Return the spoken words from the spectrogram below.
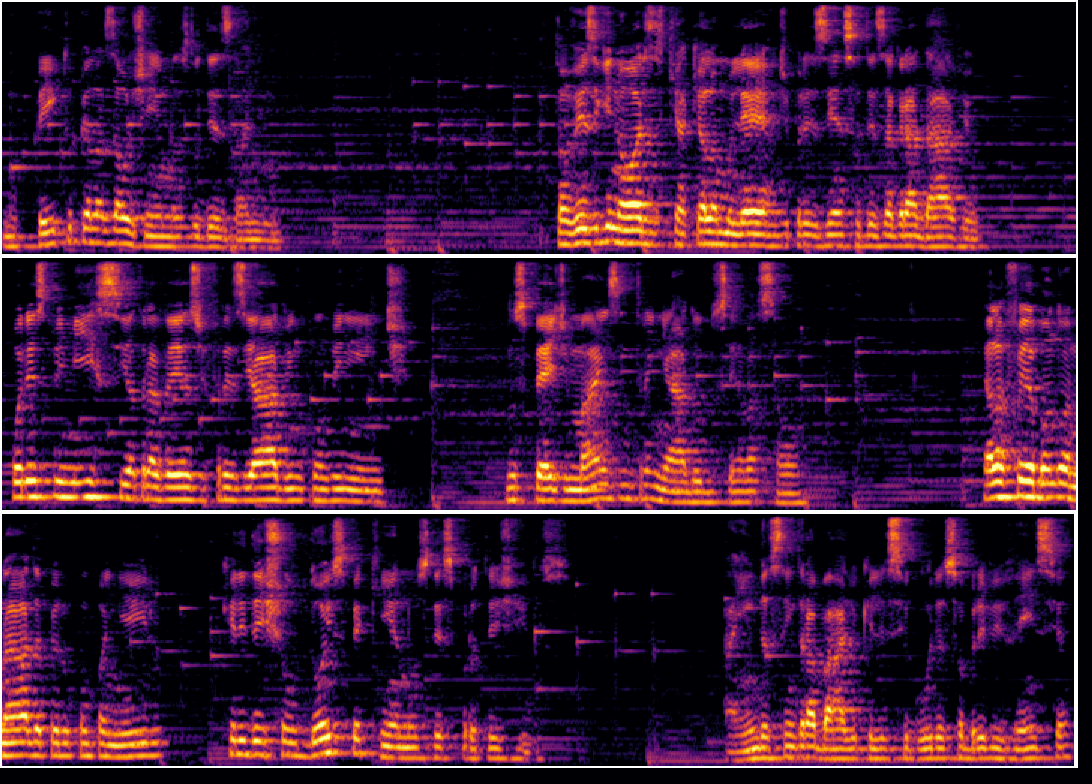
no peito pelas algemas do desânimo. Talvez ignores que aquela mulher de presença desagradável, por exprimir-se através de fraseado inconveniente, nos pede mais entranhada observação. Ela foi abandonada pelo companheiro que lhe deixou dois pequenos desprotegidos. Ainda sem trabalho que lhe segure a sobrevivência,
